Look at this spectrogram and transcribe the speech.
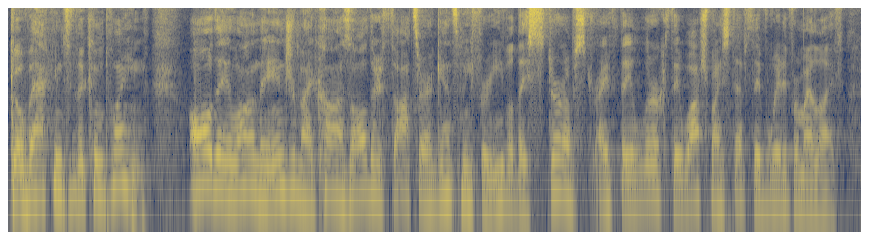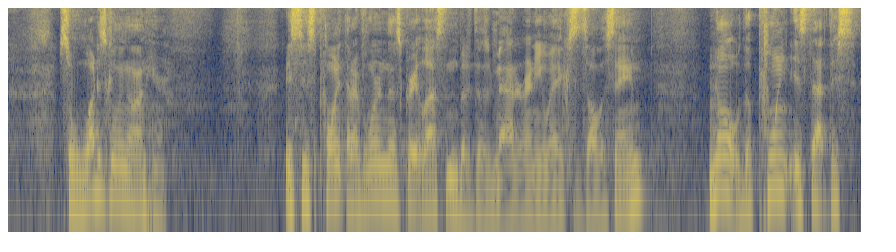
go back into the complaint. All day long, they injure my cause. All their thoughts are against me for evil. They stir up strife. They lurk. They watch my steps. They've waited for my life. So, what is going on here? Is his point that I've learned this great lesson, but it doesn't matter anyway because it's all the same? No, the point is that this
